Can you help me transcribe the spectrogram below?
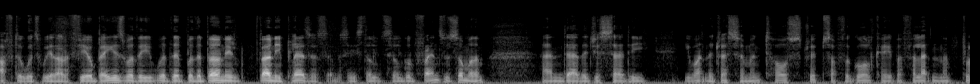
afterwards we had a few beers with the with the with the Burnley Burnley players. Obviously, still still good friends with some of them, and uh, they just said he. He went in the dressing room and tore strips off the goalkeeper for letting them fly.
